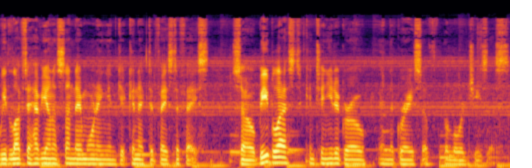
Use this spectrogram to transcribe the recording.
we'd love to have you on a Sunday morning and get connected face to face. So be blessed, continue to grow in the grace of the Lord Jesus.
